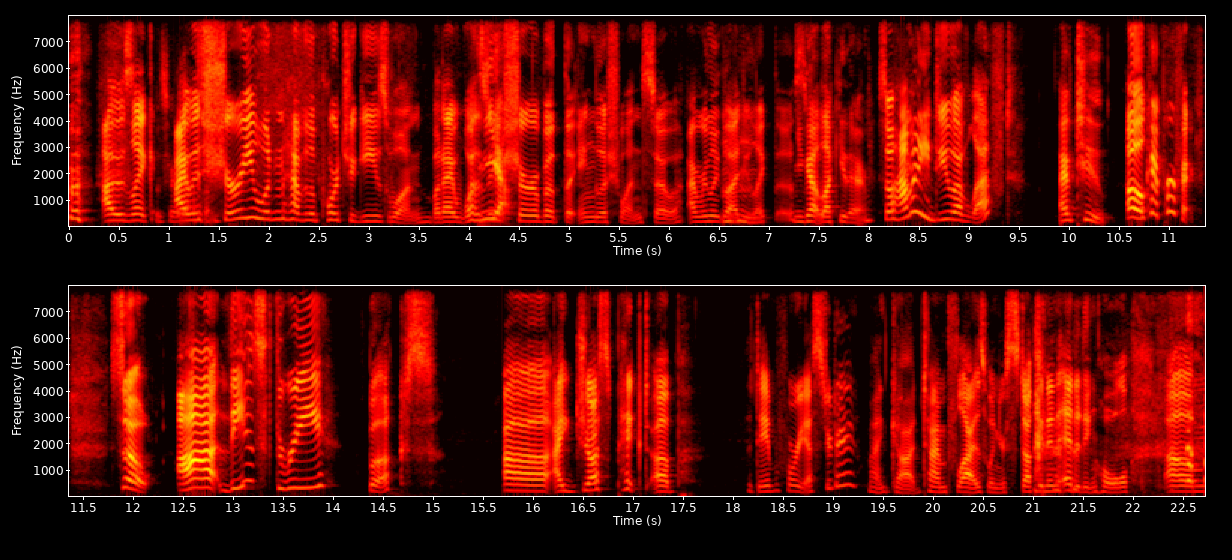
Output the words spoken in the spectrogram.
I was like, was I was sure you wouldn't have the Portuguese one, but I wasn't Yeah. sure about the English one. So I'm really glad you Mhm. like those. you got lucky there. so how many do you have left? I have two. Oh, okay, perfect. So, uh these three books, uh, I just picked up the day before yesterday. My God, time flies when you're stuck in an editing hole. Um,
